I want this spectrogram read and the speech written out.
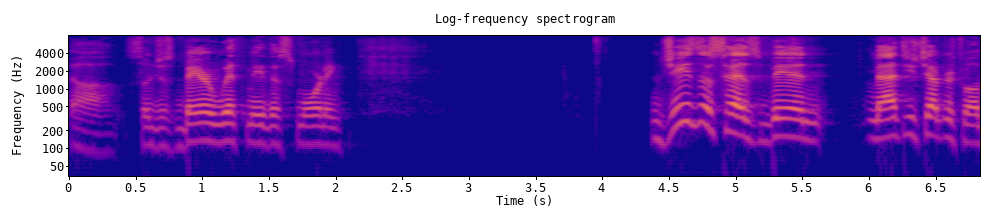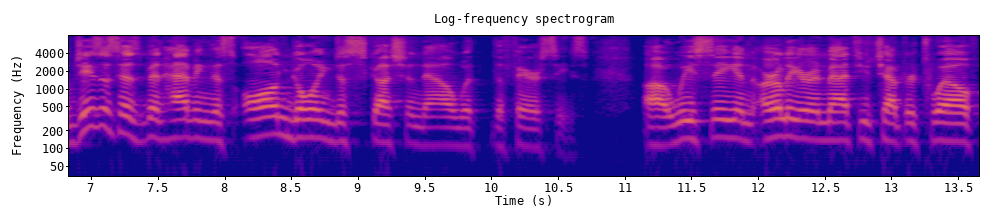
uh, so just bear with me this morning. Jesus has been Matthew chapter 12. Jesus has been having this ongoing discussion now with the Pharisees. Uh, we see in earlier in Matthew chapter 12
